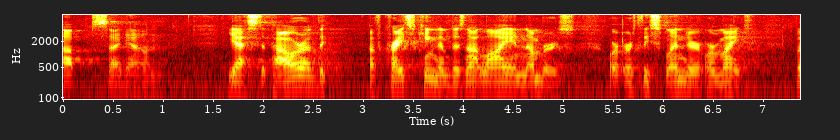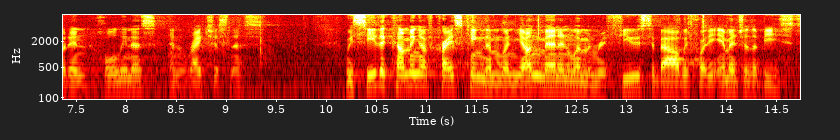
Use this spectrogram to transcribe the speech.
upside down. Yes, the power of, the, of Christ's kingdom does not lie in numbers or earthly splendor or might, but in holiness and righteousness. We see the coming of Christ's kingdom when young men and women refuse to bow before the image of the beast,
